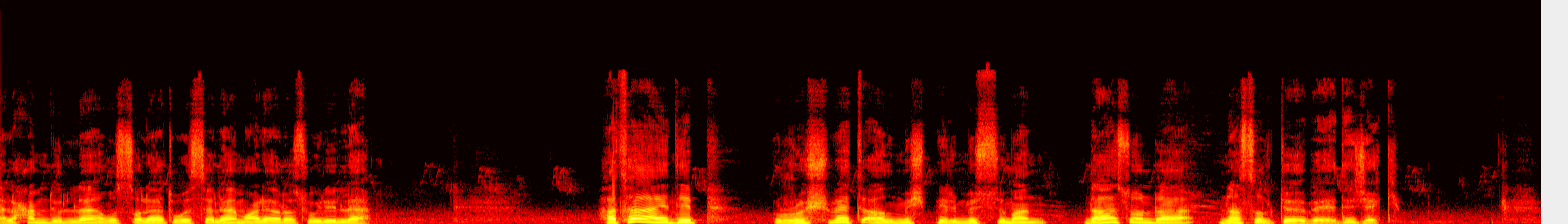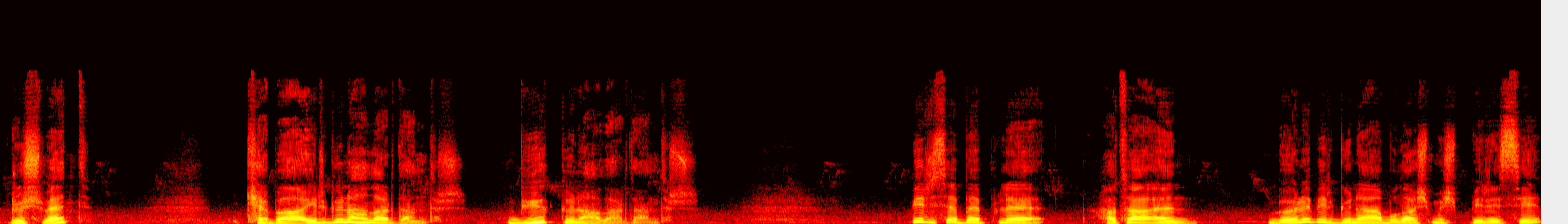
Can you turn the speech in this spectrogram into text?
elhamdülillah ve salatu ve selamu ala Resulillah. Hata edip rüşvet almış bir Müslüman daha sonra nasıl tövbe edecek? Rüşvet kebair günahlardandır. Büyük günahlardandır. Bir sebeple hataen böyle bir günaha bulaşmış birisi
